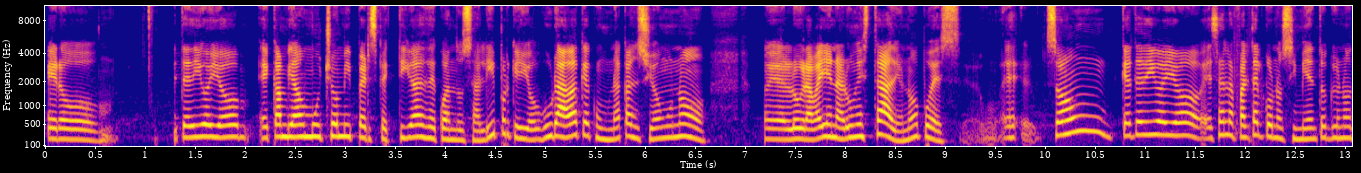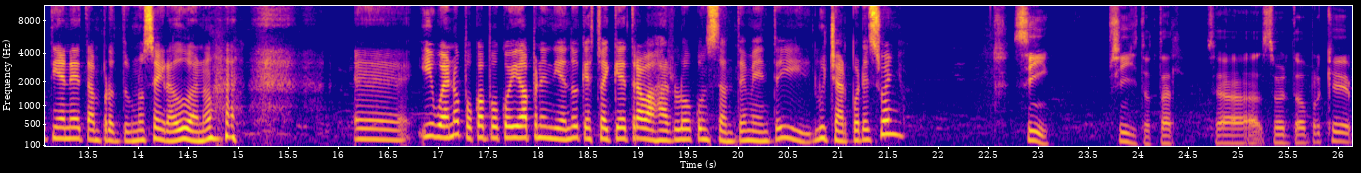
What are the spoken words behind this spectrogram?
pero te digo yo, he cambiado mucho mi perspectiva desde cuando salí, porque yo juraba que con una canción uno eh, lograba llenar un estadio, ¿no? Pues eh, son, ¿qué te digo yo? Esa es la falta del conocimiento que uno tiene tan pronto uno se gradúa, ¿no? Eh, y bueno, poco a poco he ido aprendiendo que esto hay que trabajarlo constantemente y luchar por el sueño. Sí, sí, total. O sea, sobre todo porque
